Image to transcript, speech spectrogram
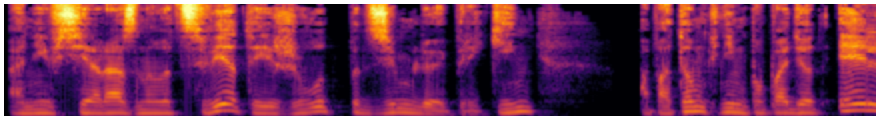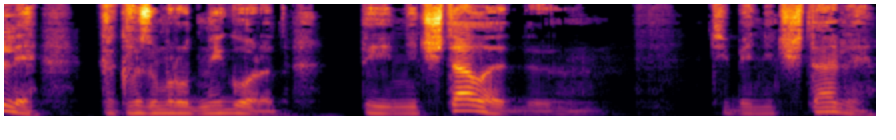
они все разного цвета и живут под землей, прикинь. А потом к ним попадет Элли, как в изумрудный город. Ты не читала? Тебя не читали?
